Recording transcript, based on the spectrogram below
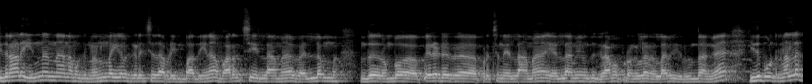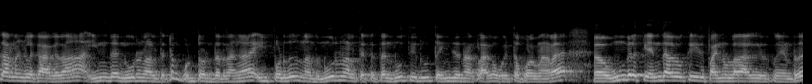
இதனால் என்னென்ன நமக்கு நன்மைகள் கிடைச்சது அப்படின்னு பார்த்தீங்கன்னா வறட்சி இல்லாமல் வெள்ளம் இந்த ரொம்ப பேரிடர் பிரச்சனை இல்லாமல் எல்லாமே வந்து கிராமப்புறங்களில் நல்லாவே இருந்தாங்க. இது போன்ற நல்ல காரணங்களுக்காக தான் இந்த நூறு நாள் திட்டம் கொண்டு வந்திருந்தாங்க. இப்பொழுது அந்த நூறு நாள் திட்டத்தை நூற்றி இருபத்தைந்து நாட்களாக உயர்த்த போகிறதுனால உங்களுக்கு எந்த அளவுக்கு இது பயனுள்ளதாக இருக்கும் என்று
